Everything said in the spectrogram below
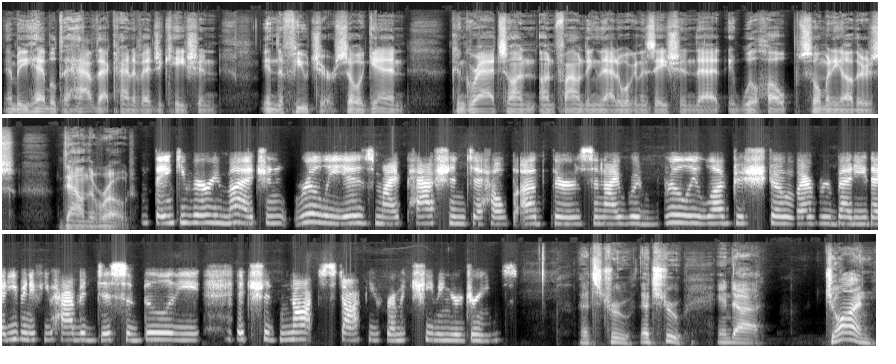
and be able to have that kind of education in the future. So again, congrats on on founding that organization that it will help so many others down the road. Thank you very much. And really is my passion to help others. And I would really love to show everybody that even if you have a disability, it should not stop you from achieving your dreams. That's true. That's true. And uh, John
